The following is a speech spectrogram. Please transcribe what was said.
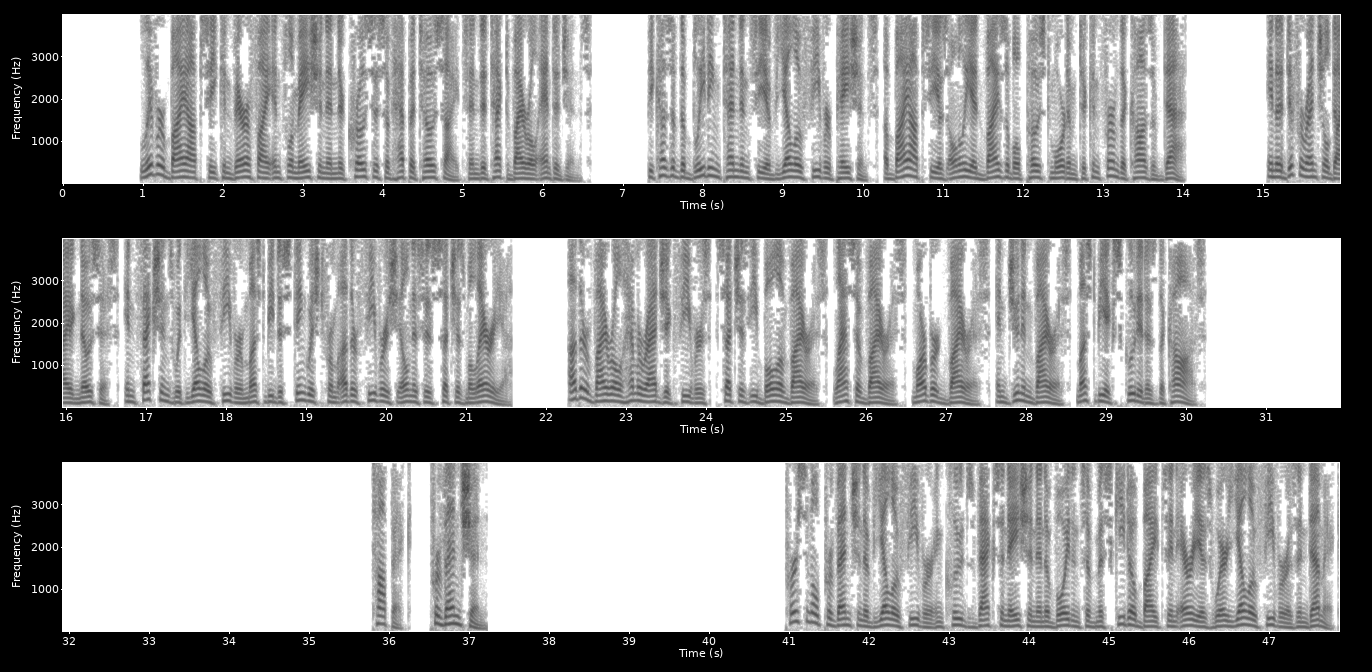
Liver biopsy can verify inflammation and necrosis of hepatocytes and detect viral antigens. Because of the bleeding tendency of yellow fever patients, a biopsy is only advisable post-mortem to confirm the cause of death. In a differential diagnosis, infections with yellow fever must be distinguished from other feverish illnesses such as malaria. Other viral hemorrhagic fevers, such as Ebola virus, Lassa virus, Marburg virus, and Junin virus, must be excluded as the cause. Prevention Personal prevention of yellow fever includes vaccination and avoidance of mosquito bites in areas where yellow fever is endemic.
